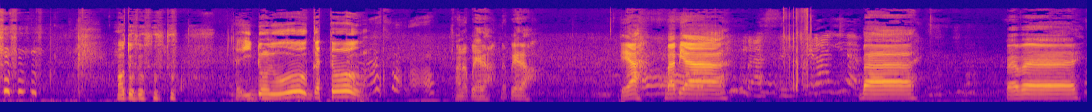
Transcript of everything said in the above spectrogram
oh tu tu tu tu. Tak hidung tu, gatal. Ah nak payah dah, nak payah dah. Okay lah, bye bye. Bye. Bye bye.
